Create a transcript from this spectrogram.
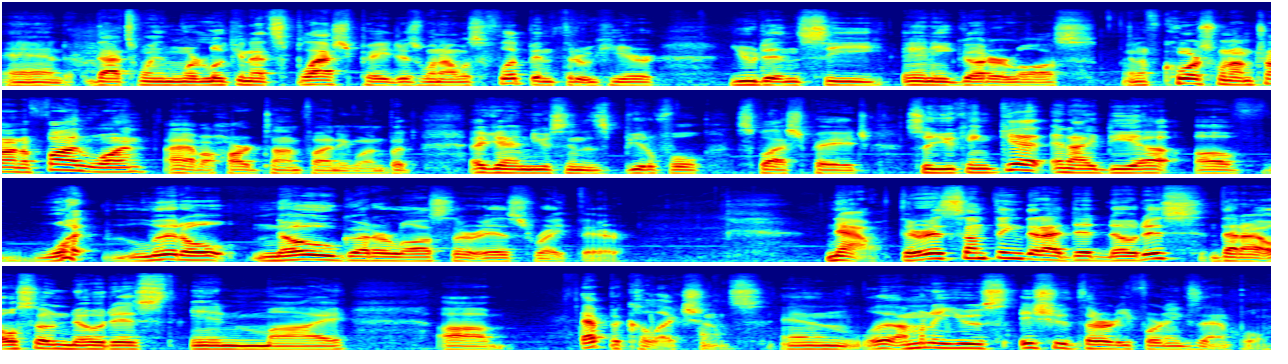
and that's when we're looking at splash pages. When I was flipping through here, you didn't see any gutter loss. And of course, when I'm trying to find one, I have a hard time finding one. But again, using this beautiful splash page, so you can get an idea of what little, no gutter loss there is right there. Now, there is something that I did notice that I also noticed in my uh, Epic collections. And I'm going to use issue 30 for an example.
